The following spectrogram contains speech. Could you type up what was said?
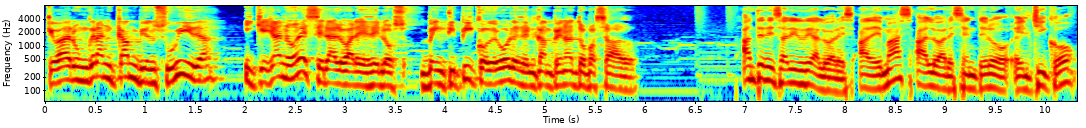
que va a dar un gran cambio en su vida y que ya no es el Álvarez de los veintipico de goles del campeonato pasado. Antes de salir de Álvarez, además Álvarez se enteró, el chico,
